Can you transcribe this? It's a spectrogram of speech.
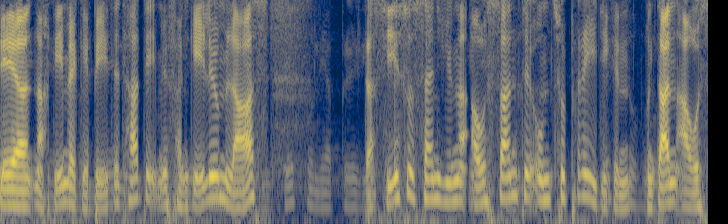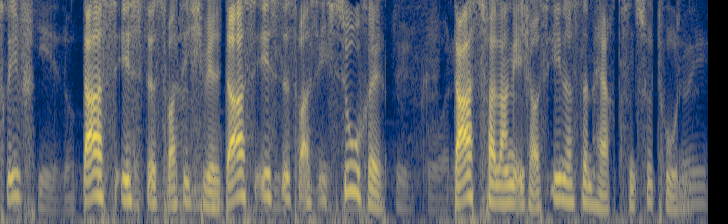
der, nachdem er gebetet hatte, im Evangelium las, dass Jesus seine Jünger aussandte, um zu predigen, und dann ausrief, das ist es, was ich will, das ist es, was ich suche, das verlange ich aus innerstem Herzen zu tun.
